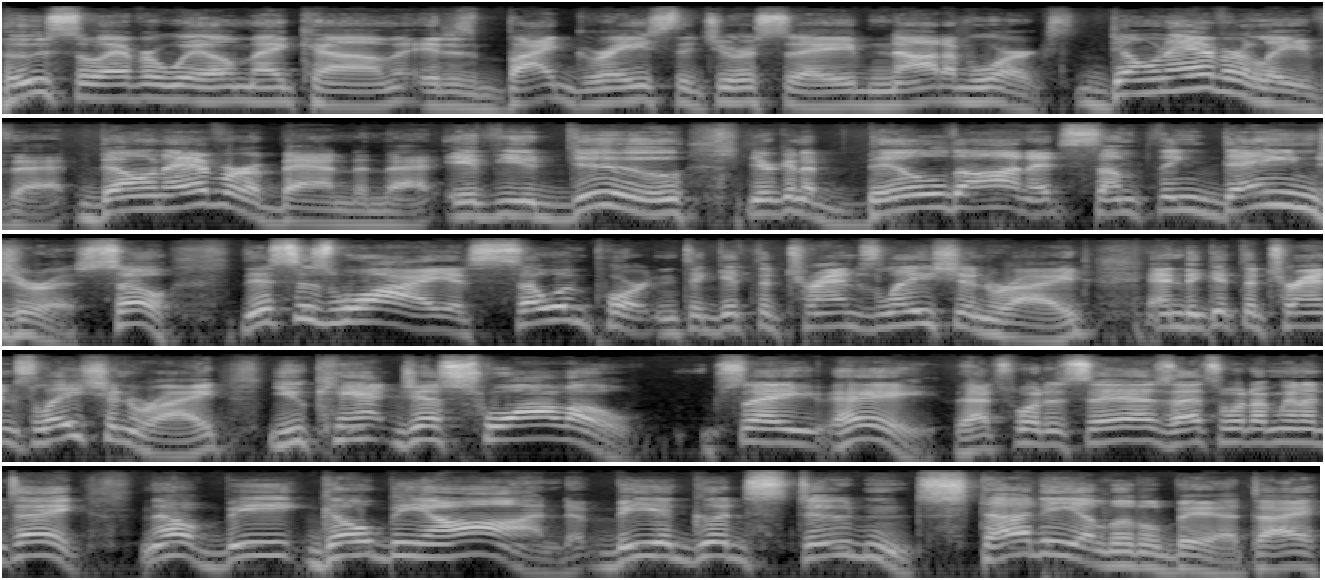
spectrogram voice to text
Whosoever will may come. It is by grace that you're saved, not of works. Don't ever leave that. Don't ever abandon that. If you do, you're going to build on it something dangerous. So, this is why it's so important to get the translation right. And to get the translation right, you can't just swallow say, hey, that's what it says, that's what I'm going to take. No, be go beyond. Be a good student. Study a little bit. I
